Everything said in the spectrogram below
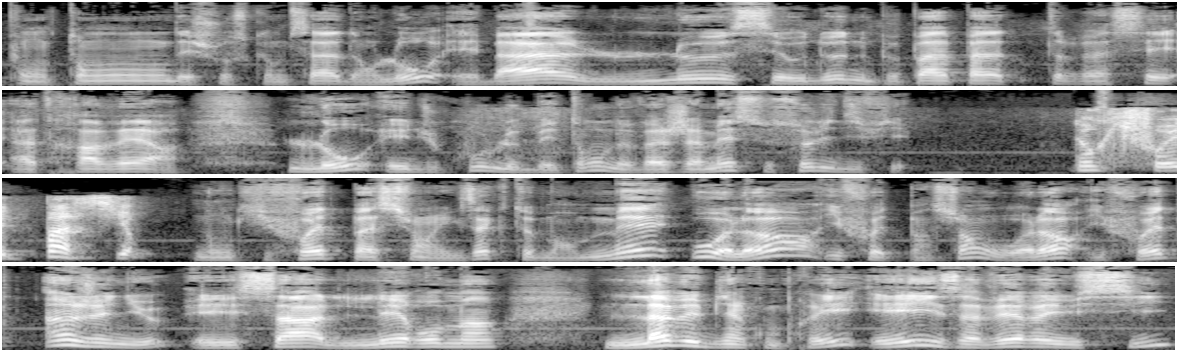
pontons, des choses comme ça dans l'eau, et eh ben le CO2 ne peut pas passer à travers l'eau et du coup le béton ne va jamais se solidifier. Donc il faut être patient. Donc il faut être patient exactement. Mais ou alors il faut être patient ou alors il faut être ingénieux. Et ça les Romains l'avaient bien compris et ils avaient réussi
